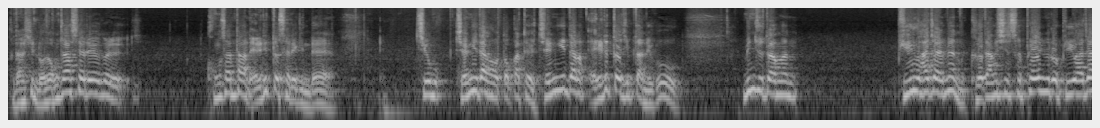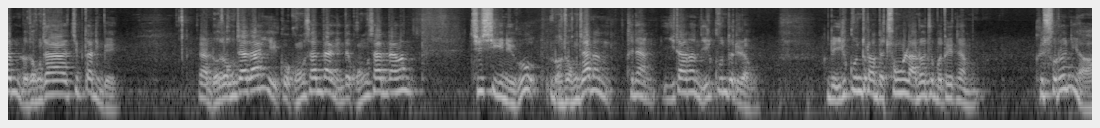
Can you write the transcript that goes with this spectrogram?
그 당시 노동자 세력을, 공산당은 엘리트 세력인데, 지금 정의당하고 똑같아요. 정의당은 엘리트 집단이고 민주당은 비유하자면 그 당시 스페인으로 비유하자면 노동자 집단인 거예요. 그러니까 노동자당이 있고 공산당인데 공산당은 지식인이고 노동자는 그냥 일하는 일꾼들이라고. 근데 일꾼들한테 총을 나눠주면 어떻게 되냐면 그게 소련이야.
